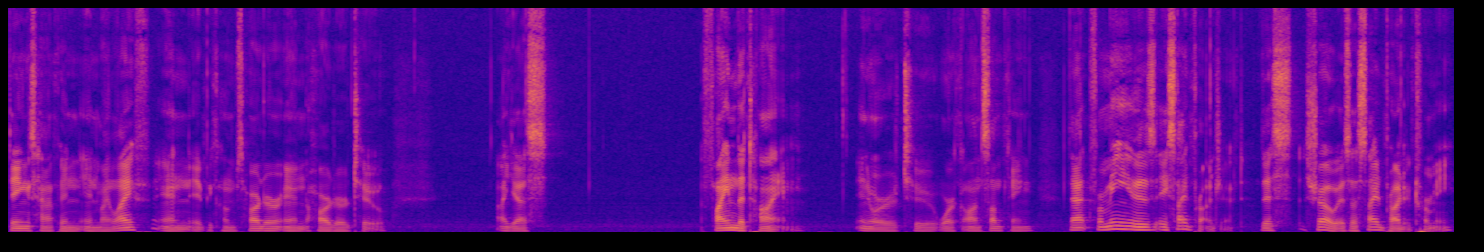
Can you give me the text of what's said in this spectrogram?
things happen in my life and it becomes harder and harder to I guess, find the time in order to work on something that for me is a side project. This show is a side project for me.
